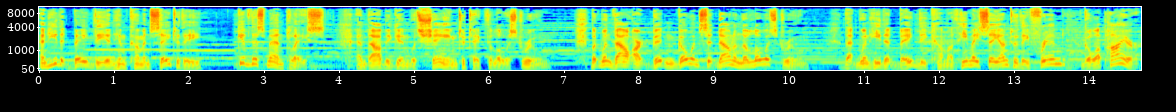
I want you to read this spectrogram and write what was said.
And he that bade thee and him come and say to thee, Give this man place and thou begin with shame to take the lowest room. But when thou art bidden, go and sit down in the lowest room, that when he that bade thee cometh, he may say unto thee, Friend, go up higher.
